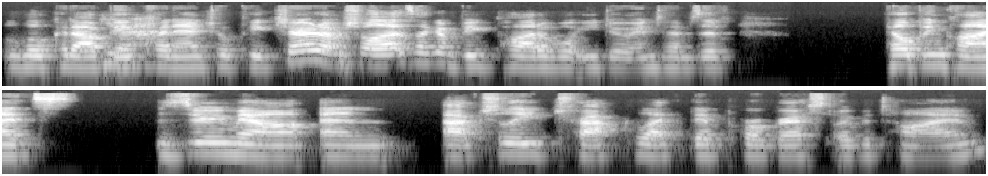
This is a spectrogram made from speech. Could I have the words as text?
look at our big financial picture. And I'm sure that's like a big part of what you do in terms of helping clients zoom out and actually track like their progress over time.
